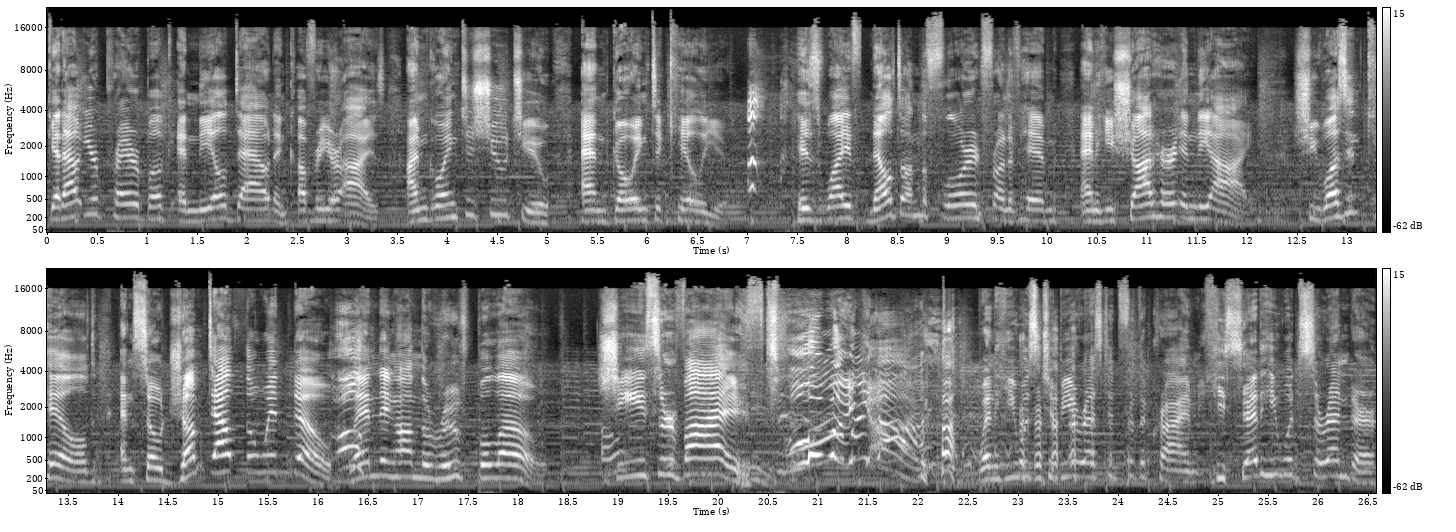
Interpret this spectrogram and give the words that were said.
Get out your prayer book and kneel down and cover your eyes. I'm going to shoot you and going to kill you. Uh, His wife knelt on the floor in front of him and he shot her in the eye. She wasn't killed and so jumped out the window, oh! landing on the roof below. Oh! She survived. Oh my god! when he was to be arrested for the crime, he said he would surrender,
